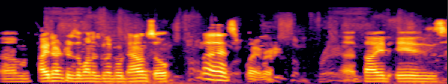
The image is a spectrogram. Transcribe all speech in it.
Um, Tide Hunter is the one who's gonna go down, so that's whatever. Uh, Tide is.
